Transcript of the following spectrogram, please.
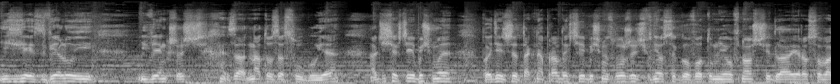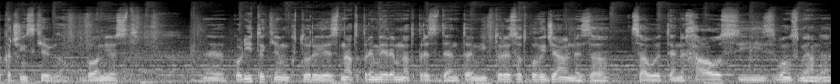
Ich jest wielu i, i większość za, na to zasługuje. A dzisiaj chcielibyśmy powiedzieć, że tak naprawdę chcielibyśmy złożyć wniosek o wotum nieufności dla Jarosława Kaczyńskiego, bo on jest e, politykiem, który jest nad premierem, nad prezydentem i który jest odpowiedzialny za cały ten chaos i złą zmianę.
